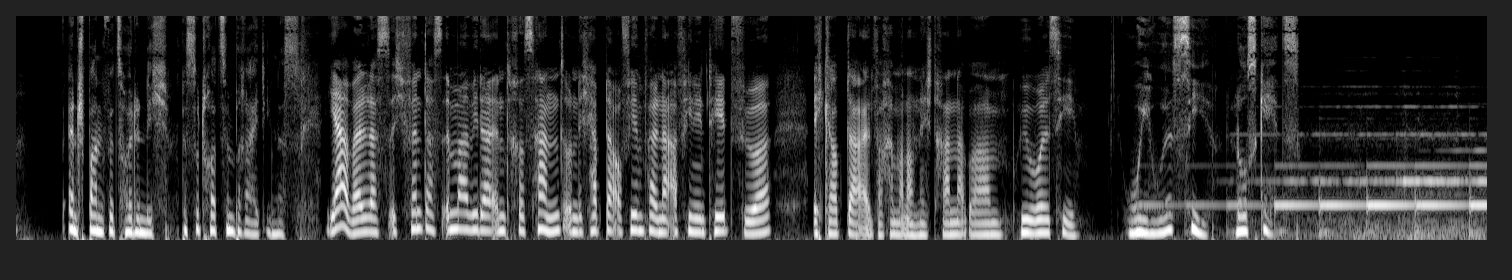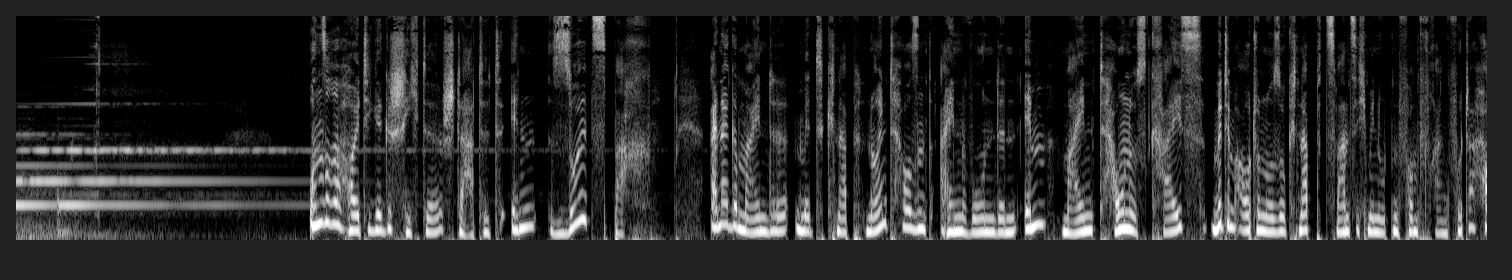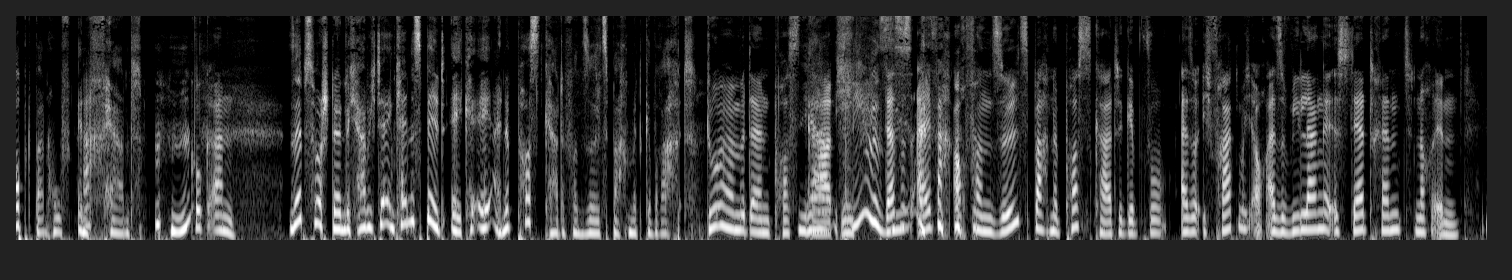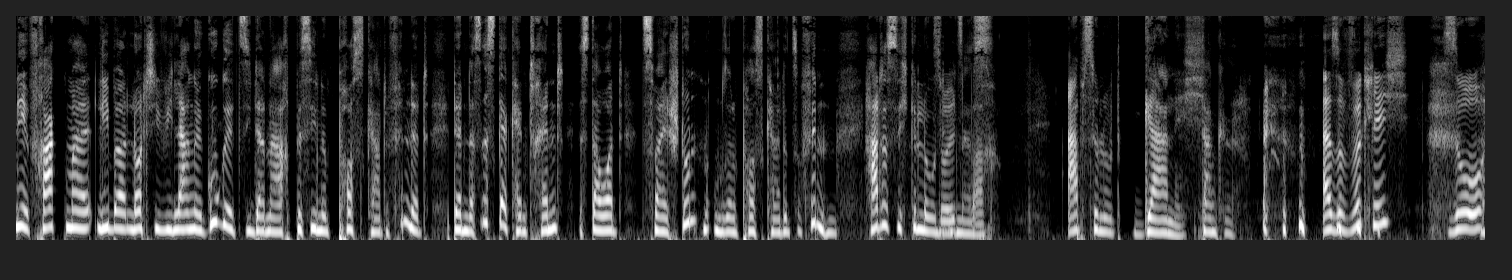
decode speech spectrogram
entspannt wird's heute nicht. Bist du trotzdem bereit, Ines? Ja, weil das, ich finde das immer wieder interessant und ich habe da auf jeden Fall eine Affinität für. Ich glaube da einfach immer noch nicht dran, aber we will see. We will see. Los geht's. Unsere heutige Geschichte startet in Sulzbach einer Gemeinde mit knapp 9000 Einwohnenden im Main-Taunus-Kreis, mit dem Auto nur so knapp 20 Minuten vom Frankfurter Hauptbahnhof entfernt. Ach, mhm. Guck an. Selbstverständlich habe ich dir ein kleines Bild, aka eine Postkarte von Sülzbach mitgebracht. Du immer mit deinen Postkarten. Ja, ich liebe sie. Dass es einfach auch von Sülzbach eine Postkarte gibt. Wo, also ich frage mich auch, also wie lange ist der Trend noch in? Nee, fragt mal lieber Lotti, wie lange googelt sie danach, bis sie eine Postkarte findet. Denn das ist gar kein Trend. Es dauert zwei Stunden, um so eine Postkarte zu finden. Hat es sich gelohnt, Sulzbach. Ines? Absolut gar nicht. Danke. Also wirklich so,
